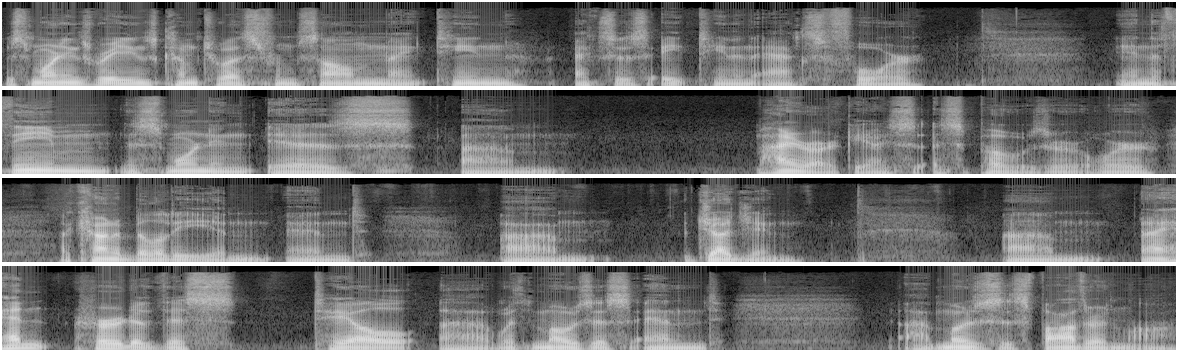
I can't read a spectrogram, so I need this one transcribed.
This morning's readings come to us from Psalm 19, Exodus 18 and Acts 4. And the theme this morning is um, hierarchy, I, suppose, or, or accountability and, and um, judging. Um, and I hadn't heard of this tale uh, with Moses and uh, Moses' father in law.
